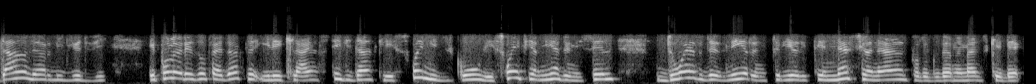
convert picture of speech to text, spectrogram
dans leur milieu de vie. Et pour le réseau FADOC, il est clair, c'est évident que les soins médicaux, les soins infirmiers à domicile doivent devenir une priorité nationale pour le gouvernement du Québec.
